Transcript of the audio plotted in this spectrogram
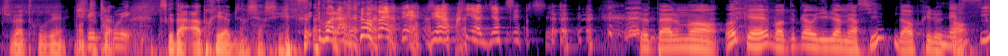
Tu vas trouver. en je vais tout cas. trouver. Parce que tu as appris à bien chercher. Voilà, voilà, j'ai- appris à bien chercher. Totalement. Ok. Bon, en tout cas, Olivia, merci d'avoir pris le temps. Merci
